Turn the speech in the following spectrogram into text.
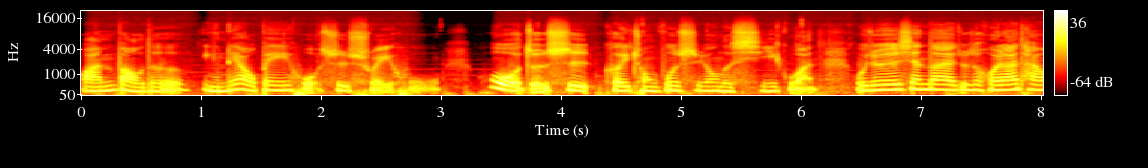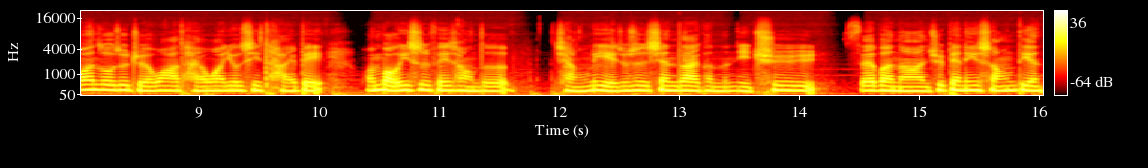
环保的饮料杯或是水壶。或者是可以重复使用的吸管，我觉得现在就是回来台湾之后就觉得哇，台湾尤其台北环保意识非常的强烈。就是现在可能你去 Seven 啊，你去便利商店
